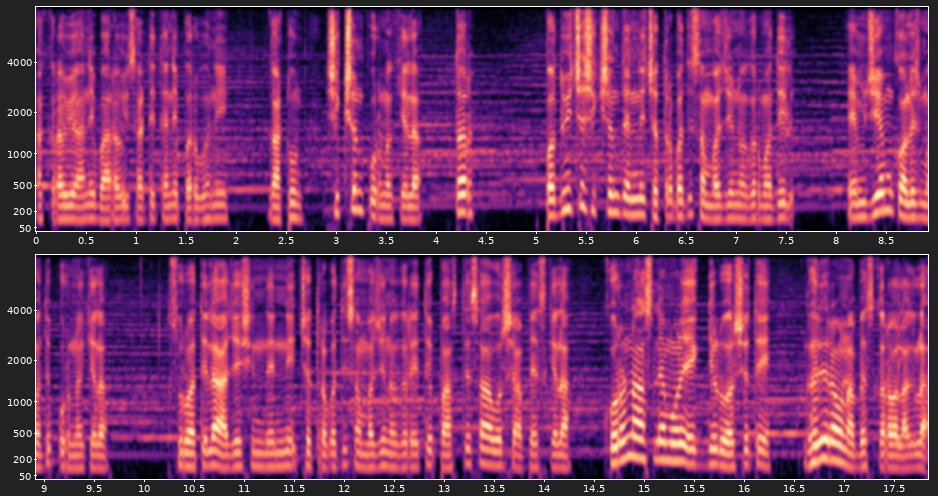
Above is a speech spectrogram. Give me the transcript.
अकरावी आणि बारावीसाठी त्याने परभणी गाठून शिक्षण पूर्ण केलं. तर पदवीचे शिक्षण त्यांनी छत्रपती संभाजीनगरमधील एम जी एम कॉलेजमध्ये पूर्ण केलं. सुरुवातीला अजय शिंदेंनी छत्रपती संभाजीनगर येथे पाच ते सहा वर्ष अभ्यास केला. कोरोना असल्यामुळे एक दीड वर्ष ते घरी राहून अभ्यास करावा लागला.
